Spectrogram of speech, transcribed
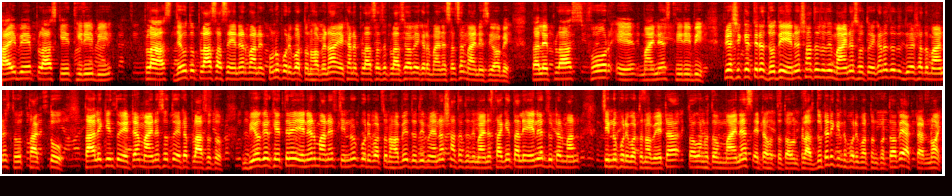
five A plus কি? থ্রি বি প্লাস যেহেতু প্লাস আছে এন এর মানের কোনো পরিবর্তন হবে না। এখানে প্লাস আছে প্লাসই হবে, এখানে মাইনাস আছে মাইনাসই হবে। তাহলে plus four A minus three B প্রিয় শিক্ষার্থীরা, যদি এন এর সাথে যদি মাইনাস হতো, এখানে যদি দুইয়ের সাথে মাইনাস থাকতো, তাহলে কিন্তু এটা মাইনাস হতো, এটা প্লাস হতো। বিয়োগের ক্ষেত্রে এন এর মানের চিহ্ন পরিবর্তন হবে। যদি এন এর সাথে যদি মাইনাস থাকে, তাহলে এন এর দুটার মান চিহ্ন পরিবর্তন হবে। এটা তখন হতো মাইনাস এটা হতো তখন প্লাস দুটারই কিন্তু পরিবর্তন করতে হবে, একটা নয়।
